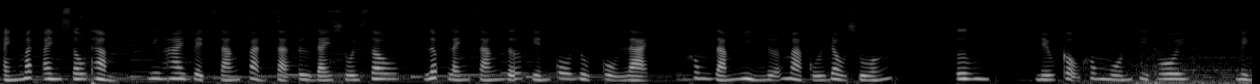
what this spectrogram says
Ánh mắt anh sâu thẳm, như hai vệt sáng phản xạ từ đáy suối sâu, lấp lánh sáng rỡ khiến cô rụt cổ lại, không dám nhìn nữa mà cúi đầu xuống. Ưm, nếu cậu không muốn thì thôi, mình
